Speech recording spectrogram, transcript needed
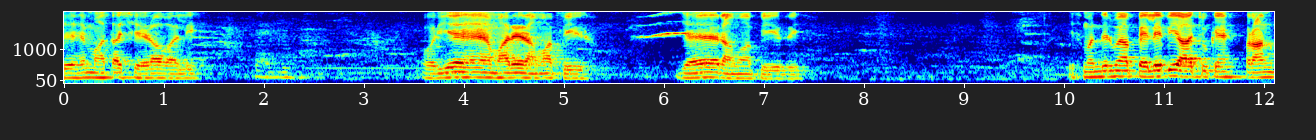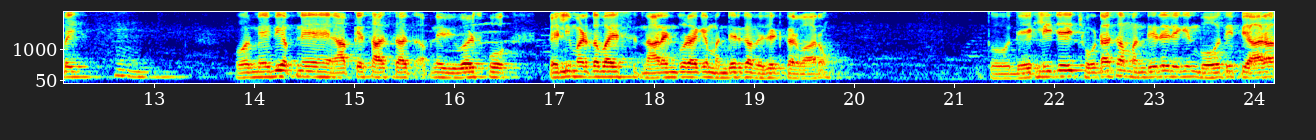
ये है माता शेरा वाली सही। और ये है हमारे रामा पीर। जय रामा पीर री इस मंदिर में आप पहले भी आ चुके हैं फरहान भाई। हम्म, और मैं भी अपने आपके साथ साथ अपने व्यूवर्स को पहली मरतबा इस नारायणपुरा के मंदिर का विज़िट करवा रहा हूँ। तो देख लीजिए छोटा सा मंदिर है, लेकिन बहुत ही प्यारा,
